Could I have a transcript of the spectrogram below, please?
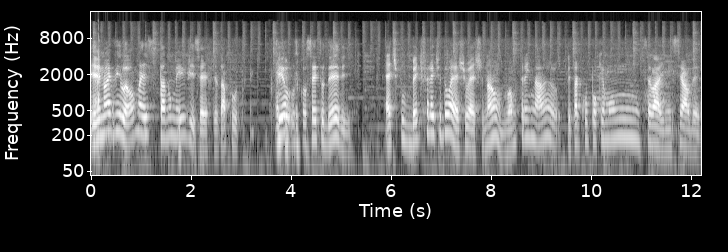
ele não é vilão, mas tá no meio disso, ele é filho da puta. Porque os conceitos dele é tipo bem diferente do Ash. O Ash, não, vamos treinar. Ele tá com o Pokémon, sei lá, inicial dele.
